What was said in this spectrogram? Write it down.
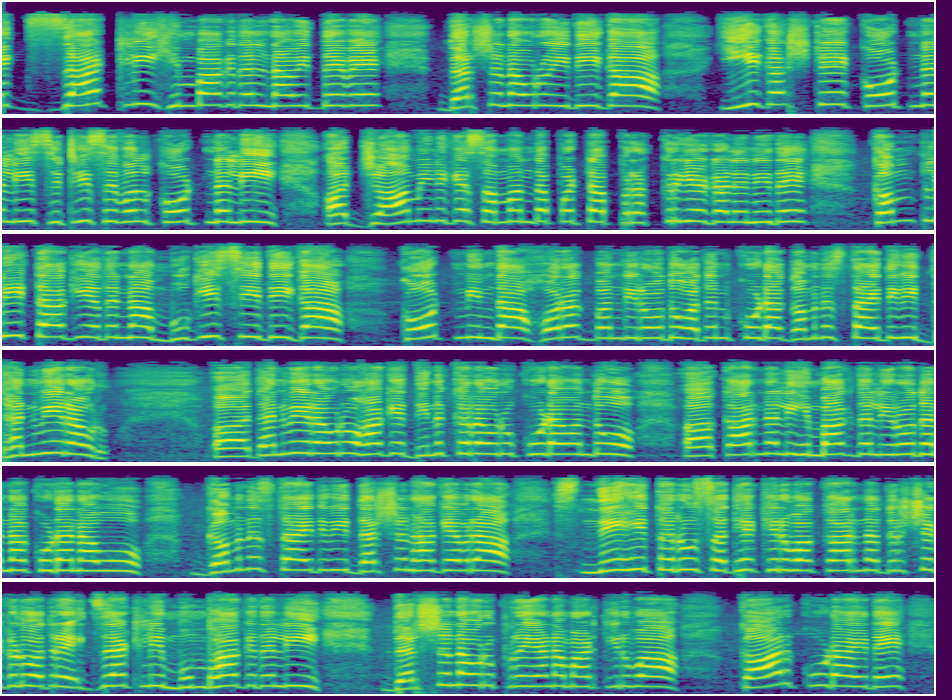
ಎಕ್ಸಾಕ್ಟ್ಲಿ ಹಿಂಭಾಗದಲ್ಲಿ ನಾವಿದ್ದೇವೆ. ದರ್ಶನ್ ಅವರು ಇದೀಗ ಈಗಷ್ಟೇ ಕೋರ್ಟ್ನಲ್ಲಿ, ಸಿಟಿ ಸಿವಿಲ್ ಕೋರ್ಟ್ನಲ್ಲಿ ಆ ಜಾಮೀನಿಗೆ ಸಂಬಂಧಪಟ್ಟ ಪ್ರಕ್ರಿಯೆಗಳೇನಿದೆ, ಕಂಪ್ಲೀಟ್ ಆಗಿ ಅದನ್ನ ಮುಗಿಸಿ ಇದೀಗ ಕೋರ್ಟ್ನಿಂದ ಹೊರಗೆ ಬಂದಿರೋದು ಅದನ್ನು ಕೂಡ ಗಮನಿಸ್ತಾ ಇದ್ದೀವಿ. ಧನ್ವೀರ್ ಅವರು ಧನ್ವೀರ್ ಅವರು ಹಾಗೆ ದಿನಕರ್ ಅವರು ಕೂಡ ಒಂದು ಕಾರ್ನಲ್ಲಿ ಹಿಂಭಾಗದಲ್ಲಿ ಇರೋದನ್ನ ಕೂಡ ನಾವು ಗಮನಿಸ್ತಾ ಇದ್ದೀವಿ. ದರ್ಶನ್ ಹಾಗೆ ಅವರ ಸ್ನೇಹಿತರು ಸದ್ಯಕ್ಕಿರುವ ಕಾರ್ನ ದೃಶ್ಯಗಳು. ಅದರ ಎಕ್ಸಾಕ್ಟ್ಲಿ ಮುಂಭಾಗದಲ್ಲಿ ದರ್ಶನ್ ಅವರು ಪ್ರಯಾಣ ಮಾಡ್ತಿರುವ ಕಾರ್ ಕೂಡ ಇದೆ.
